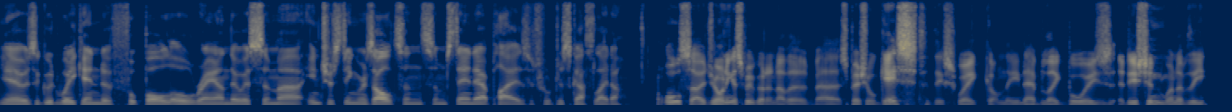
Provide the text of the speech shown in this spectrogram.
Yeah, it was a good weekend of football all round. There were some uh, interesting results and some standout players, which we'll discuss later. Also joining us, we've got another uh, special guest this week on the NAB League Boys edition, one of the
